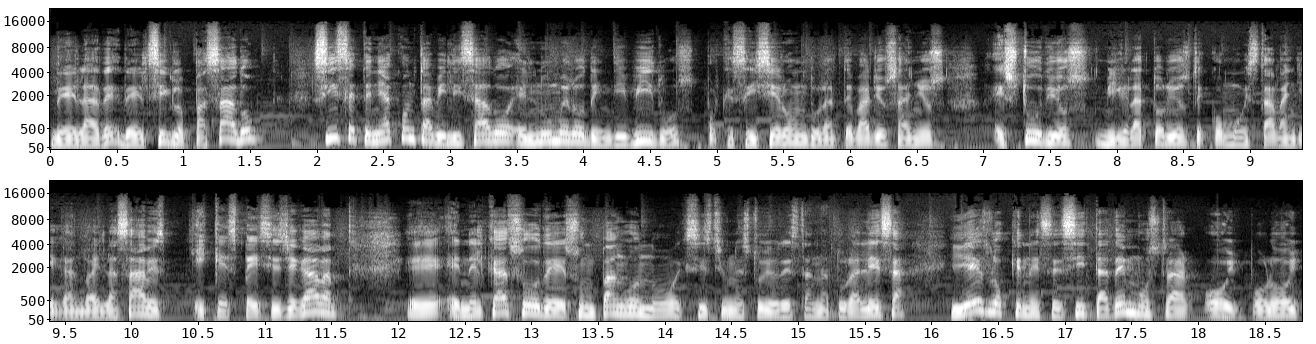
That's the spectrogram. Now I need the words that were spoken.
de la del siglo pasado. Sí se tenía contabilizado el número de individuos, porque se hicieron durante varios años estudios migratorios de cómo estaban llegando ahí las aves y qué especies llegaban. Eh, en el caso de Zumpango no existe un estudio de esta naturaleza y es lo que necesita demostrar hoy por hoy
